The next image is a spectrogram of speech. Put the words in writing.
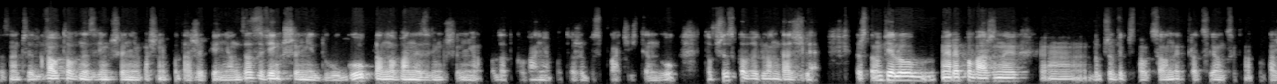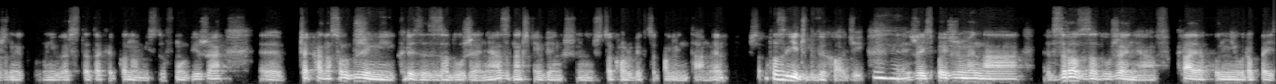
To znaczy gwałtowne zwiększenie właśnie podaży pieniądza, zwiększenie długu, planowane zwiększenie opodatkowania po to, żeby spłacić ten dług. To wszystko wygląda źle. Zresztą wielu w miarę poważnych, e, dobrze wykształconych, pracujących na poważnych uniwersytetach ekonomistów mówi, że e, czeka nas olbrzymi kryzys zadłużenia, znacznie większy niż cokolwiek, co pamiętamy. Zresztą to z liczb wychodzi. Mhm. Jeżeli spojrzymy na wzrost zadłużenia w krajach Unii Europejskiej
